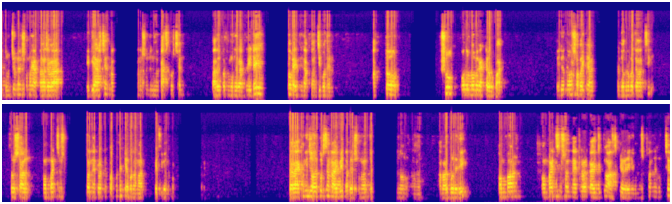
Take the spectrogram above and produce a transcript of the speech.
দুর্যোগের সময় আপনারা যারা এগিয়ে আসছেন, মানুষের জন্য কাজ করছেন, তাদের কথা মনে রাখবেন। এটাই হবে একদিন আপনার জীবনের আত্ম সুখ অনুভবের একটা উপায়। এই জন্য সবাইকে আমি ধন্যবাদ জানাচ্ছি। সোশ্যাল কোম্পানি সোশ্যাল নেটওয়ার্কের পক্ষ থেকে এবং আমার ব্যক্তিগত যারা এখনই জয়েন করছেন লাইভে তাদের শোনার জন্য আবার বলে দিই কোম্পান কোম্পানি সোশ্যাল নেটওয়ার্ক আয়োজিত আজকের এই অনুষ্ঠানে হচ্ছে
